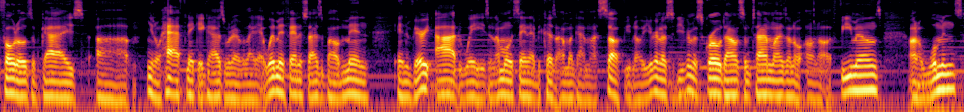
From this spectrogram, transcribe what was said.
photos of guys uh, you know half naked guys whatever like that. Women fantasize about men in very odd ways and i'm only saying that because i'm a guy myself you know. You're gonna you're gonna scroll down some timelines on a, on a females on a woman's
